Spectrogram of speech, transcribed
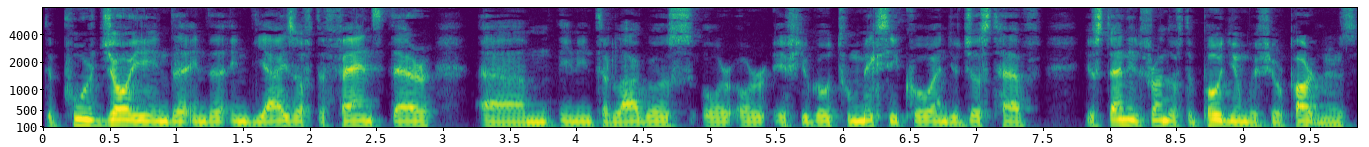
the poor joy in the in the in the eyes of the fans there um, in Interlagos, or or if you go to Mexico and you just have you stand in front of the podium with your partners,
